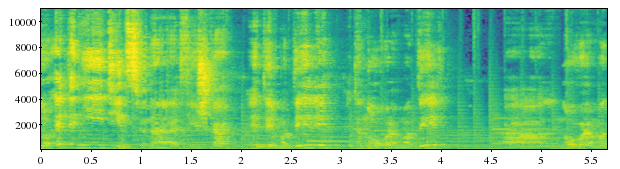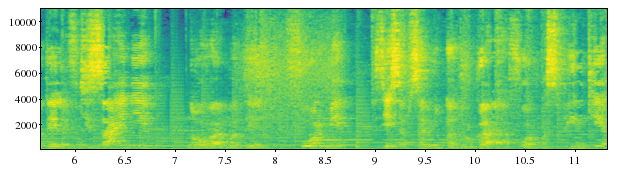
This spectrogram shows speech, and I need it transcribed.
Но это не единственная фишка этой модели, это новая модель, э, новая модель в дизайне, новая модель в форме. Здесь абсолютно другая форма спинки.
